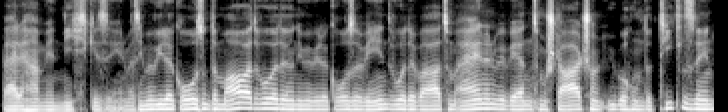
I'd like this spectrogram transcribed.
Beide haben wir nicht gesehen. Was immer wieder groß untermauert wurde und immer wieder groß erwähnt wurde, war zum einen, wir werden zum Start schon über 100 Titel sehen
